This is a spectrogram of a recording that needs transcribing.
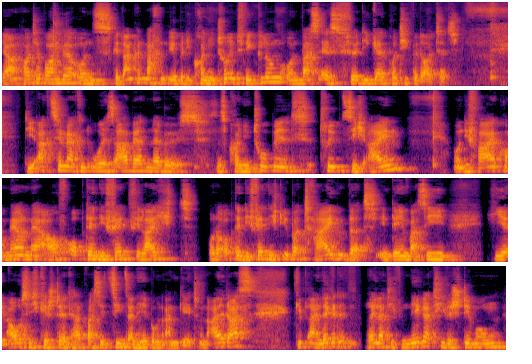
Ja, und heute wollen wir uns Gedanken machen über die Konjunkturentwicklung und was es für die Geldpolitik bedeutet. Die Aktienmärkte in den USA werden nervös. Das Konjunkturbild trübt sich ein und die Frage kommt mehr und mehr auf, ob denn die Fed vielleicht oder ob denn die Fed nicht übertreiben wird in dem, was sie hier in Aussicht gestellt hat, was die Zinsanhebungen angeht. Und all das gibt eine relativ negative Stimmung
